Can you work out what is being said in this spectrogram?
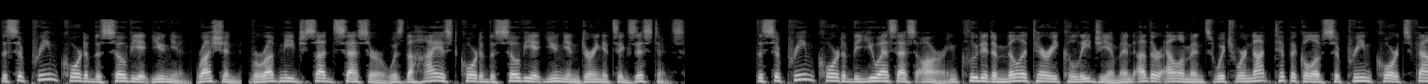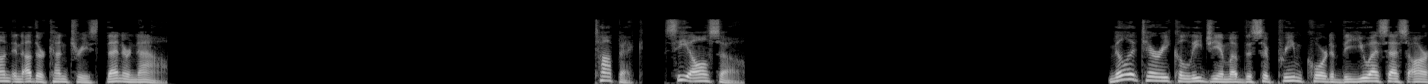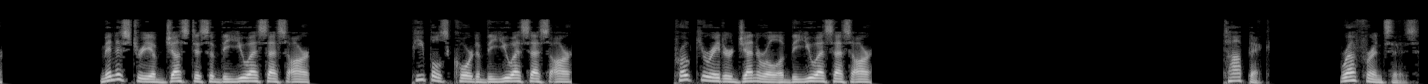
The Supreme Court of the Soviet Union Russian, Sud was the highest court of the Soviet Union during its existence. The Supreme Court of the USSR included a military collegium and other elements which were not typical of Supreme Courts found in other countries, then or now. See also Military Collegium of the Supreme Court of the USSR Ministry of Justice of the USSR People's Court of the USSR Procurator General of the USSR References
